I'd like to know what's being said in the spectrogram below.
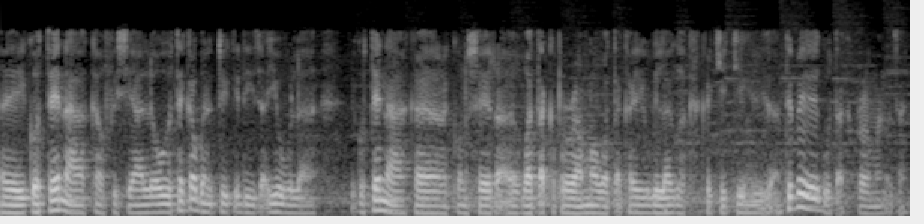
Ei godena ca ofisial, o teca bwyn y tu gydi a iw la. Ei godena ca reconocer wataca programa, wataca iw bila gwa ca cici. Ti be gwataca programa na zan.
